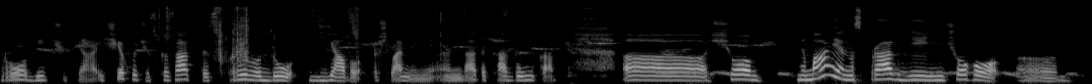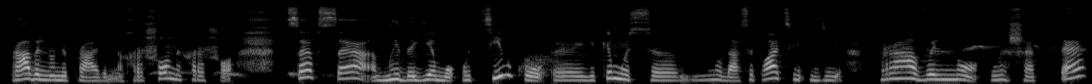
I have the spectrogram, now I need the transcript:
про відчуття. І ще хочу сказати з приводу дьявола. Прийшла мені да, така думка, що немає насправді нічого. е, Правильно, неправильно, хорошо, не хорошо. Це все ми даємо оцінку е, якимось е, ну, да, ситуаціям і діям. Правильно лише те,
